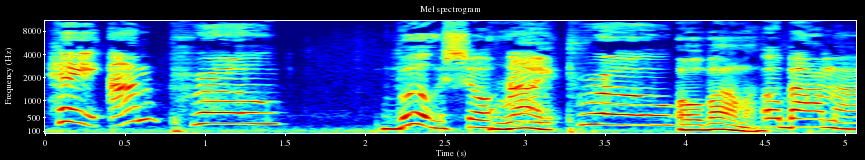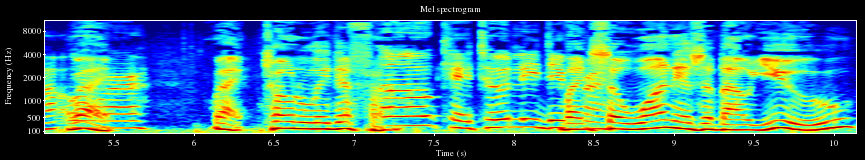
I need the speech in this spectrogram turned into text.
hey, I'm pro Bush or I'm Right. pro Obama. Obama or. Right. Right. Totally different. Okay, totally different. but so one is about you,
